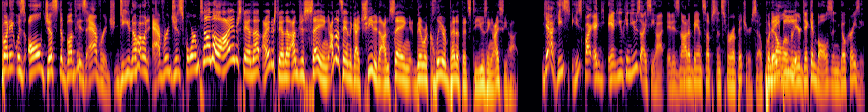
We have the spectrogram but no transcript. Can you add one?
but it was all just above his average. Do you know how an average is formed? No, no, I understand that. I understand that. I'm just saying. I'm not saying the guy cheated. I'm saying there were clear benefits to using icy hot. Yeah, he's he's fire, and and you can use icy hot. It is not a banned substance for a pitcher, so put it all over your dick and balls and go crazy.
